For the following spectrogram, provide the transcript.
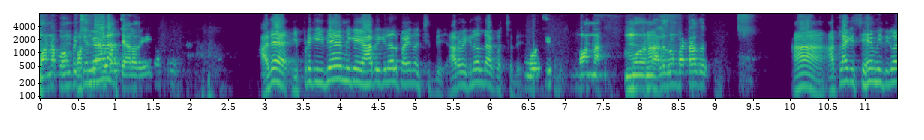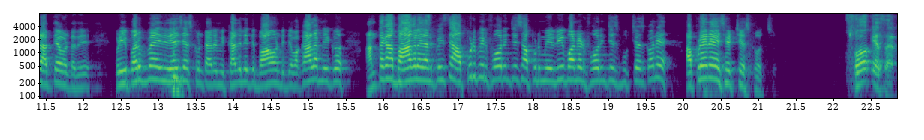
మొన్న పంపించింది చాలా వెయిట్. అదే ఇప్పటికి ఇదే మీకు యాభై కిలోల పైన వచ్చింది. అరవై కిలోల దాకా వచ్చింది. వచ్చి మొన్న నలుగురం పట్టాలు ఆ అట్లాగే సేమ్ ఇది కూడా అంతే ఉంటది. ఇప్పుడు ఈ పరుపు మీద ఇది వేసేసుకుంటారు మీకు కదిలిద్ది బాగుంటుంది ఒకవేళ మీకు అంతగా బాగలేదు అనిపిస్తే అప్పుడు మీరు ఫోర్ ఇంచెస్ అప్పుడు మీరు రీబాండెడ్ ఫోర్ ఇంచెస్ బుక్ చేసుకొని అప్పుడేనే సెట్ చేసుకోవచ్చు. Okay sir.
